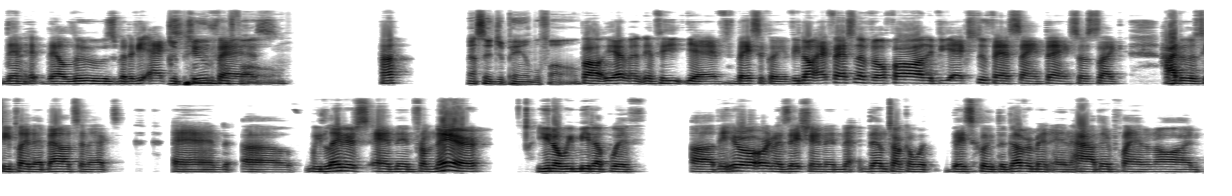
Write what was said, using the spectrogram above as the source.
then they'll lose but if he acts Japan too fast fall. Huh? I said Japan will fall. Fall, yeah, and if he, yeah, if basically, if you don't act fast enough, he'll fall, and if he acts too fast, same thing. So it's like, how does he play that balancing act? And uh, we later, and then from there, you know, we meet up with uh, the hero organization and them talking with basically the government and how they're planning on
